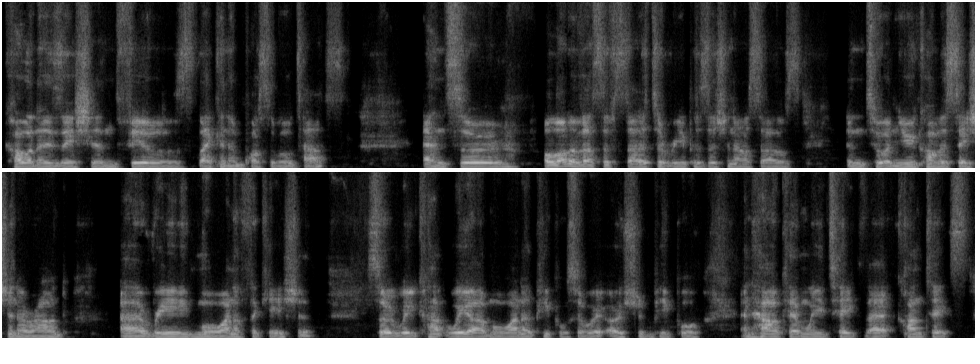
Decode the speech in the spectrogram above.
colonization feels like an impossible task. And so a lot of us have started to reposition ourselves into a new conversation around uh, re-Moanaification. So we can't, we are Moana people, so we're ocean people. And how can we take that context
